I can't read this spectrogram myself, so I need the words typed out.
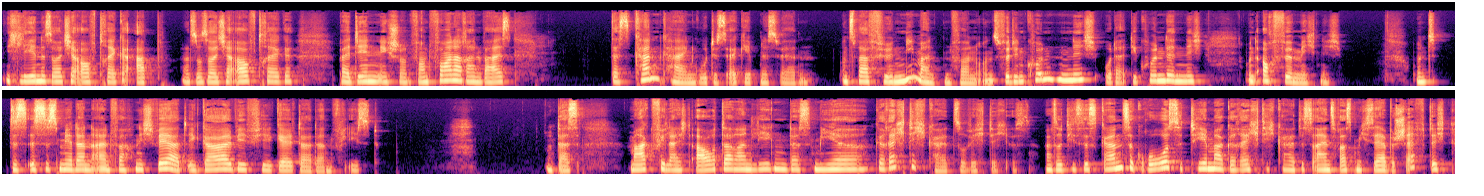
Ich lehne solche Aufträge ab, also solche Aufträge, bei denen ich schon von vornherein weiß, das kann kein gutes Ergebnis werden. Und zwar für niemanden von uns, für den Kunden nicht oder die Kundin nicht und auch für mich nicht. Und das ist es mir dann einfach nicht wert, egal wie viel Geld da dann fließt. Und das mag vielleicht auch daran liegen, dass mir Gerechtigkeit so wichtig ist. Also dieses ganze große Thema Gerechtigkeit ist eins, was mich sehr beschäftigt.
